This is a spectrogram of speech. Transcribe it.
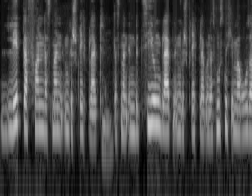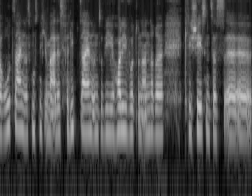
lebt davon, dass man im Gespräch bleibt, mhm. dass man in Beziehung bleibt und im Gespräch bleibt. Und das muss nicht immer rosa-rot sein und das muss nicht immer alles verliebt sein und so wie Hollywood und andere Klischees uns das äh,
